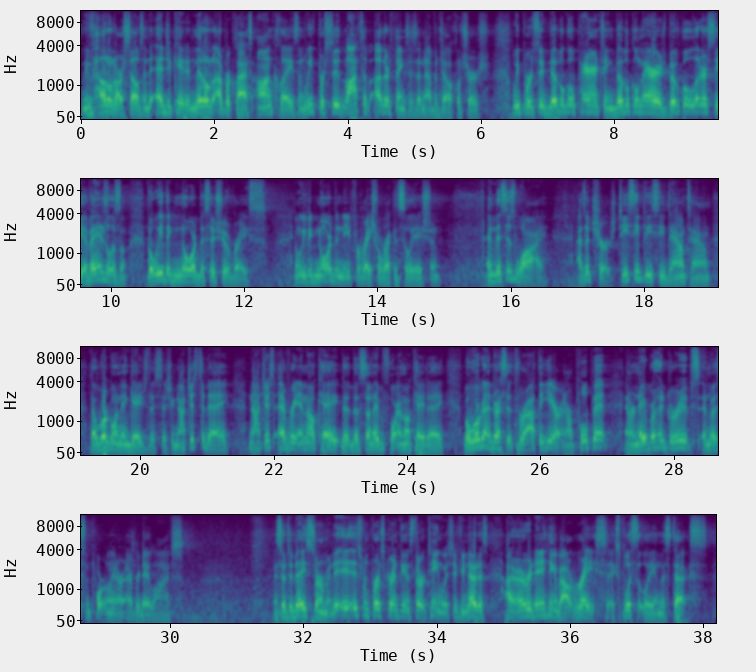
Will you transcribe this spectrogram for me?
We've huddled ourselves into educated middle to upper class enclaves, and we've pursued lots of other things as an evangelical church. We pursued biblical parenting, biblical marriage, biblical literacy, evangelism, but we've ignored this issue of race and we've ignored the need for racial reconciliation. And this is why, as a church, TCPC downtown, that we're going to engage this issue. Not just today, not just every MLK, the, the Sunday before MLK Day, but we're going to address it throughout the year in our pulpit, in our neighborhood groups, and most importantly, in our everyday lives. And so today's sermon is from 1 Corinthians 13, which, if you notice, I don't read anything about race explicitly in this text.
